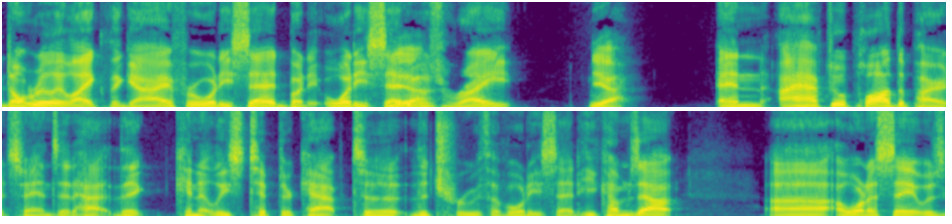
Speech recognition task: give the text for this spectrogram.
don't really like the guy for what he said, but what he said Yeah. was right Yeah. and I have to applaud the Pirates fans that ha- that can at least tip their cap to the truth of what he said. He comes out. Uh, I want to say it was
